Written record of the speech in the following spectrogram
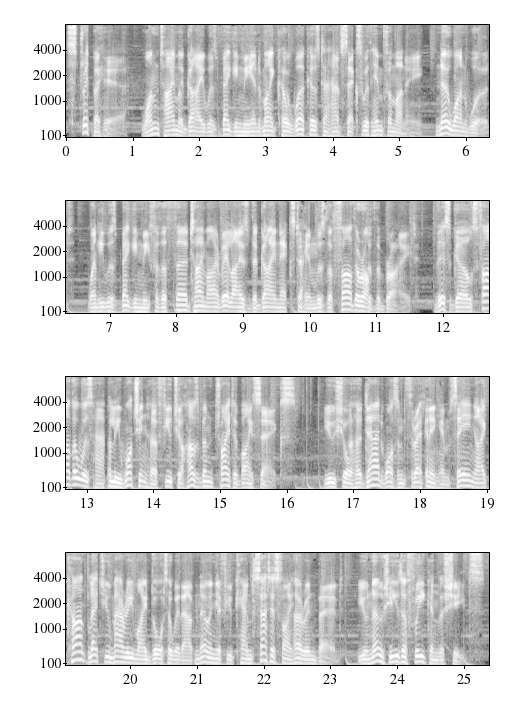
Stripper here. One time a guy was begging me and my co-workers to have sex with him for money. No one would. When he was begging me for the third time I realized the guy next to him was the father of the bride. This girl's father was happily watching her future husband try to buy sex. You sure her dad wasn't threatening him saying I can't let you marry my daughter without knowing if you can satisfy her in bed. You know she's a freak in the sheets.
